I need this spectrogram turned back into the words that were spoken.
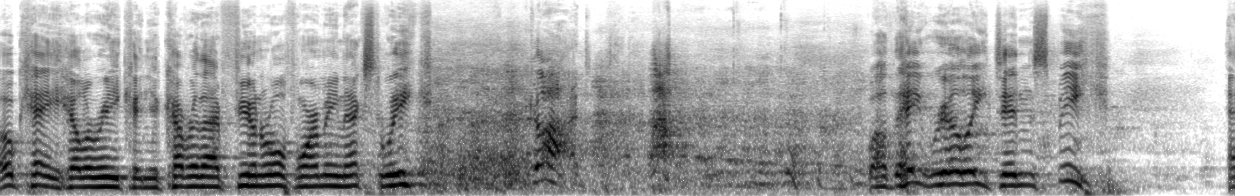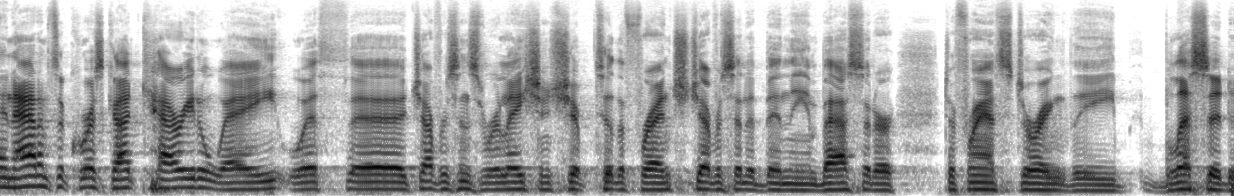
Okay, Hillary, can you cover that funeral for me next week? God. well, they really didn't speak. And Adams, of course, got carried away with uh, Jefferson's relationship to the French. Jefferson had been the ambassador to France during the blessed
